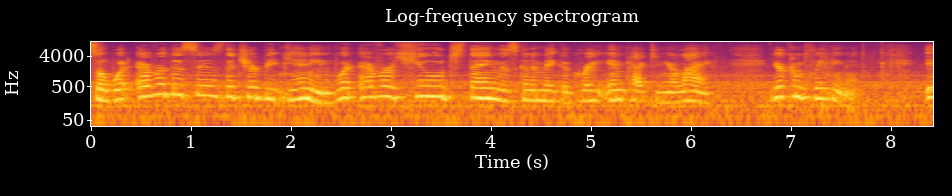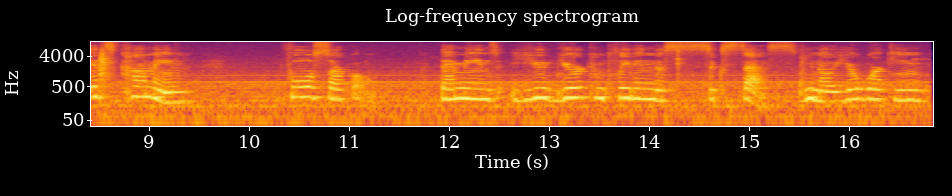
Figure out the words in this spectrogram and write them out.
So whatever this is that you're beginning, whatever huge thing that's going to make a great impact in your life, you're completing it. It's coming full circle. That means you, you're completing this success. You know, you're working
